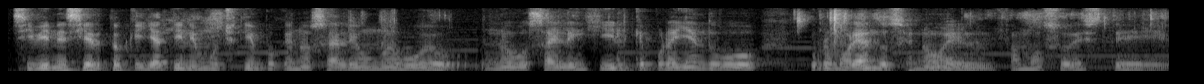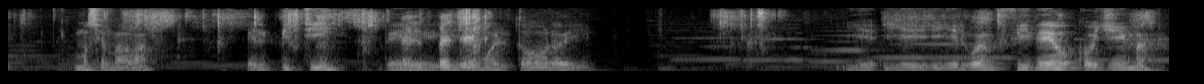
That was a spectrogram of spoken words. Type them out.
Si bien es cierto que ya tiene mucho tiempo que no sale un nuevo, un nuevo Silent Hill, que por ahí anduvo rumoreándose, ¿no? El famoso, este, ¿cómo se llamaba? El PT de el Guillermo el Toro y, y, el buen Fideo Kojima.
